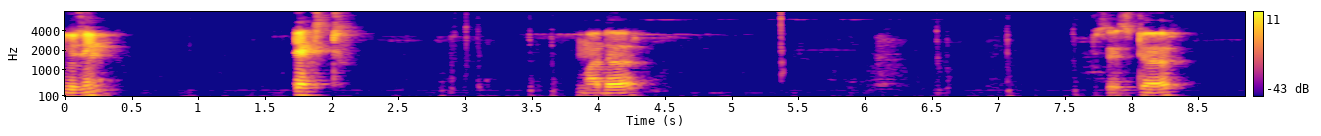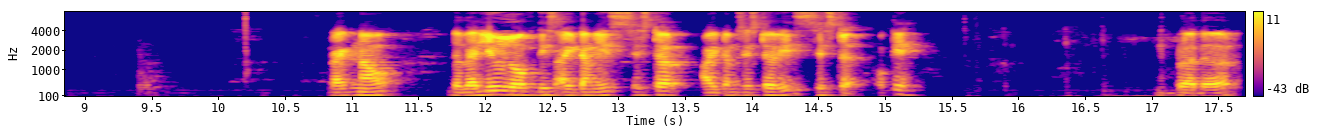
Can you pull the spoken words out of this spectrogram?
using text mother sister. Right now the values of this item is sister item sister is sister okay? Brother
